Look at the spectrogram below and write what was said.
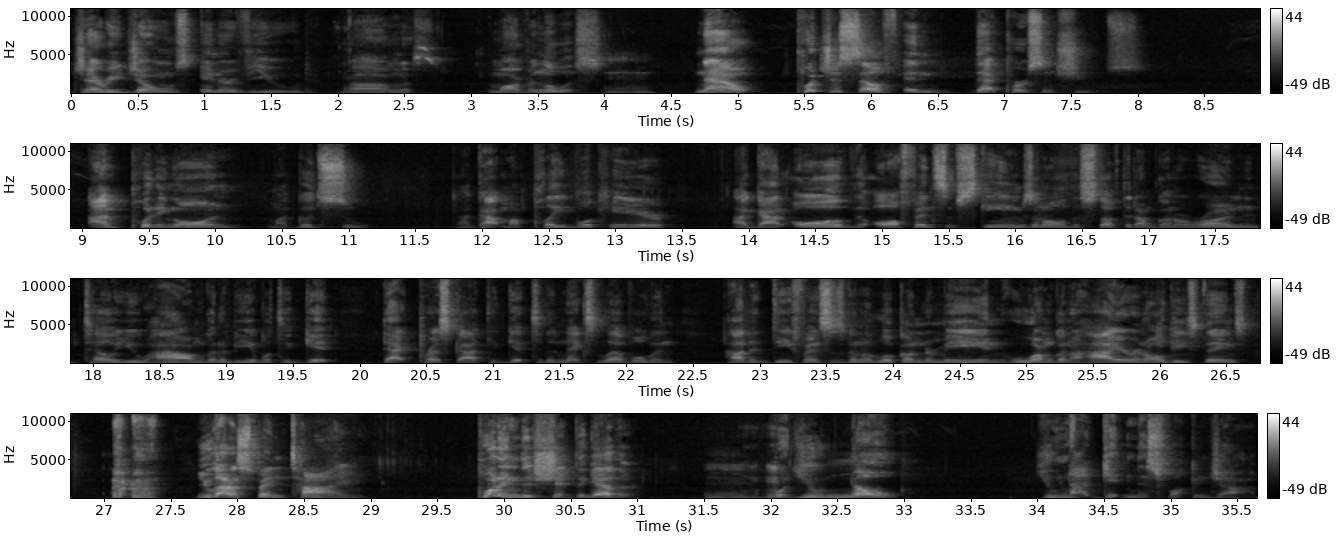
Jerry Jones interviewed um, Lewis. Marvin Lewis. Now, put yourself in that person's shoes. I'm putting on my good suit. I got my playbook here. I got all the offensive schemes and all the stuff that I'm going to run and tell you how I'm going to be able to get Dak Prescott to get to the next level and how the defense is going to look under me and who I'm going to hire and all these things. you got to spend time putting this shit together. Mm-hmm. But you know you're not getting this fucking job.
